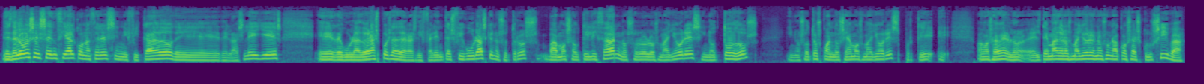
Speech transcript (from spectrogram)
Desde luego es esencial conocer el significado de, de las leyes eh, reguladoras, pues de las diferentes figuras que nosotros vamos a utilizar, no solo los mayores, sino todos Y nosotros cuando seamos mayores, porque, eh, vamos a ver, el tema de los mayores no es una cosa exclusiva.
